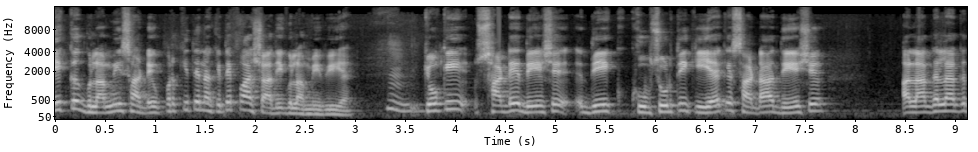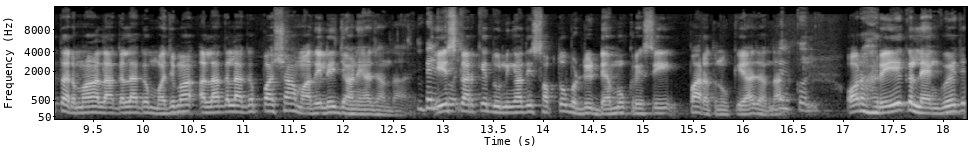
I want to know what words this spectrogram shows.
ਇੱਕ ਗੁਲਾਮੀ ਸਾਡੇ ਉੱਪਰ ਕਿਤੇ ਨਾ ਕਿਤੇ ਭਾਸ਼ਾ ਦੀ ਗੁਲਾਮੀ ਵੀ ਹੈ। ਹੂੰ। ਕਿਉਂਕਿ ਸਾਡੇ ਦੇਸ਼ ਦੀ ਖੂਬਸੂਰਤੀ ਕੀ ਹੈ ਕਿ ਸਾਡਾ ਦੇਸ਼ ਅਲੱਗ-ਅਲੱਗ ਧਰਮਾਂ ਅਲੱਗ-ਅਲੱਗ ਮਜਮਾ ਅਲੱਗ-ਅਲੱਗ ਭਾਸ਼ਾਵਾਂ ਦੇ ਲਈ ਜਾਣਿਆ ਜਾਂਦਾ ਹੈ। ਇਸ ਕਰਕੇ ਦੁਨੀਆ ਦੀ ਸਭ ਤੋਂ ਵੱਡੀ ਡੈਮੋਕ੍ਰੇਸੀ ਭਾਰਤ ਨੂੰ ਕਿਹਾ ਜਾਂਦਾ ਹੈ। ਬਿਲਕੁਲ। ਔਰ ਹਰੇਕ ਲੈਂਗੁਏਜ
